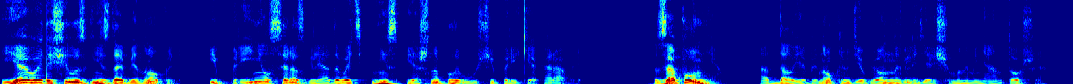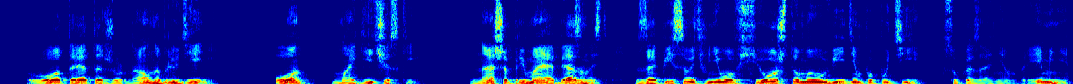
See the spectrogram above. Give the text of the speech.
Я вытащил из гнезда бинокль и принялся разглядывать неспешно плывущий по реке корабль. «Запомни», — отдал я бинокль удивленно глядящему на меня Антоше, — «вот этот журнал наблюдений. Он магический. Наша прямая обязанность — записывать в него все, что мы увидим по пути, с указанием времени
